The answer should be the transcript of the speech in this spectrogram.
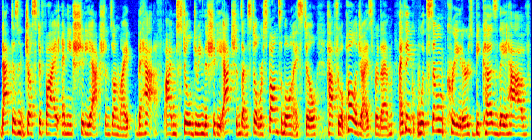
That doesn't justify any shitty actions on my behalf. I'm still doing the shitty actions, I'm still responsible, and I still have to apologize for them. I think with some creators, because they have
